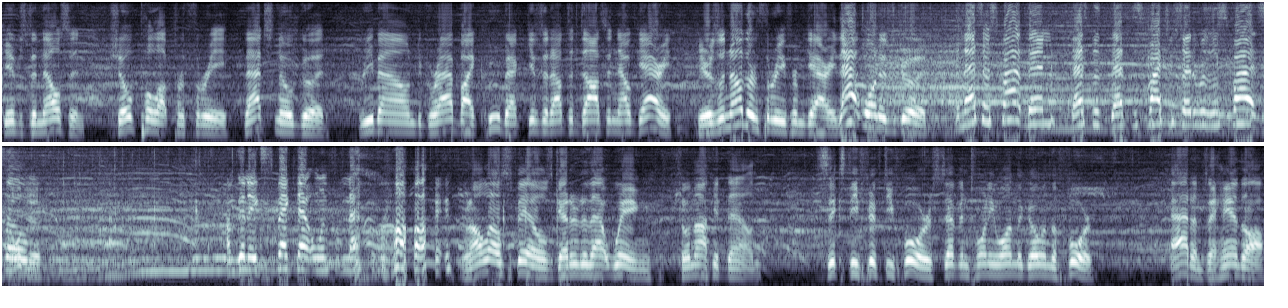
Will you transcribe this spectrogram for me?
Gives to Nelson. She'll pull up for three. That's no good. Rebound grab by Kubek, gives it out to Dodson. Now Gary. Here's another three from Gary. That one is good. And that's her spot, Ben. That's the that's the spot you said it was a spot. So I'm gonna expect that one from now on. when all else fails, get her to that wing. She'll knock it down. 60-54, 7:21 to go in the fourth. Adams a handoff.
